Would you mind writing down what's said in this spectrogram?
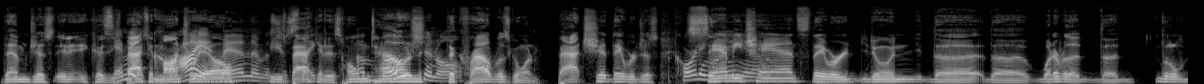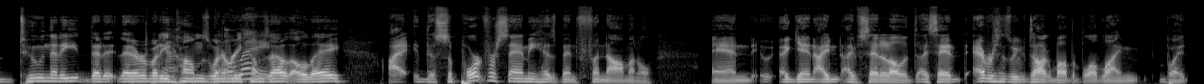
them just because he's Sami back in crying, Montreal. man. It was He's back like, in his hometown. emotional. The crowd was going batshit. They were just Sami Chance. know. They were doing the the whatever the the little tune that he that it, that everybody Yeah, hums whenever he comes out. Olay. I the support for Sami has been phenomenal. And again, I I've said it all. the I say it ever since we've been talking about the bloodline. But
